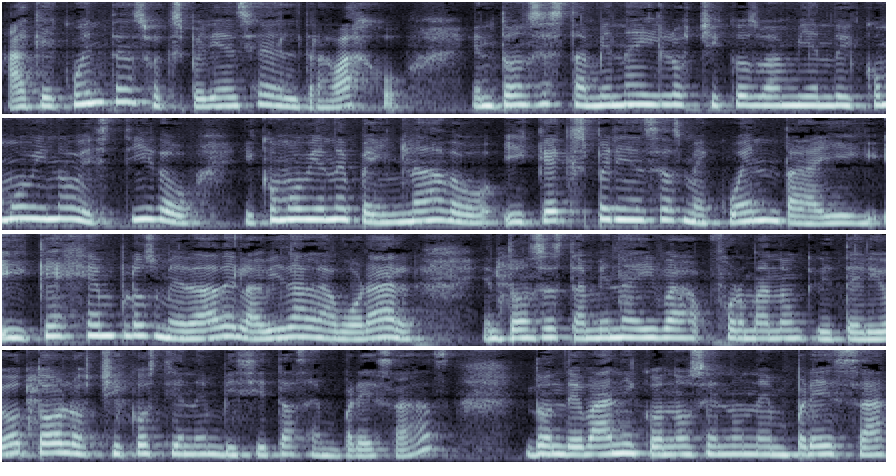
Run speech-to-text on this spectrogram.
a que cuenten su experiencia del trabajo. Entonces también ahí los chicos van viendo y cómo vino vestido, y cómo viene peinado, y qué experiencias me cuenta, y, qué ejemplos me da de la vida laboral. Entonces también ahí va formando un criterio. Todos los chicos tienen visitas a empresas, donde van y conocen una empresa.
